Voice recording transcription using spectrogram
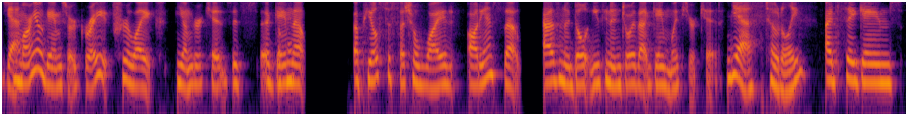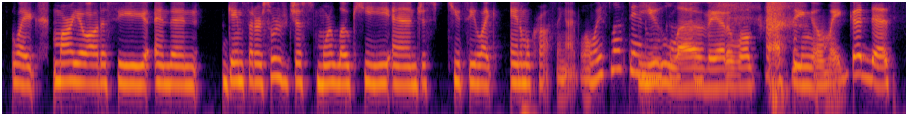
Yeah. Mario games are great for like younger kids. It's a game Okay. that appeals to such a wide audience that as an adult you can enjoy that game with your kid. Yeah, totally. I'd say games like Mario Odyssey and then games that are sort of just more low key and just cutesy like Animal Crossing. I've always loved Animal you Crossing. love Animal Crossing. oh my goodness.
